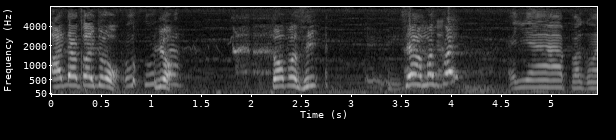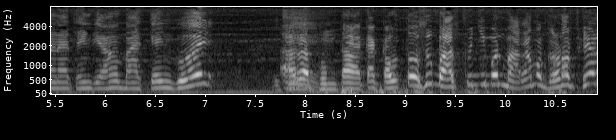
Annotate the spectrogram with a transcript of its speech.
આડા તો જો. લ્યો. તો પછી છે અમદ ભાઈ અલ્યા પગવાના થઈને રહ્યા બાસ્કેન ગોળ. અરે ભૂમતા કાકા કહું તો શું બાસ્કુજી પણ મારામાં ઘણો ફેર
